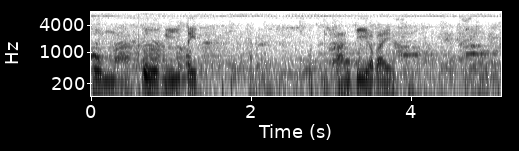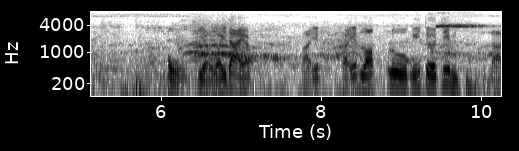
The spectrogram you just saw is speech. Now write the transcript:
ทุ่มมาลูกนี้ติดผ่านจีเข้าไปโอ้เกี่ยวไว้ได้ครับฟาเอสฟาเอสล็อกลูกนี้เจอจิ้มได้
